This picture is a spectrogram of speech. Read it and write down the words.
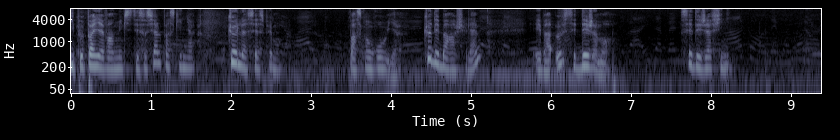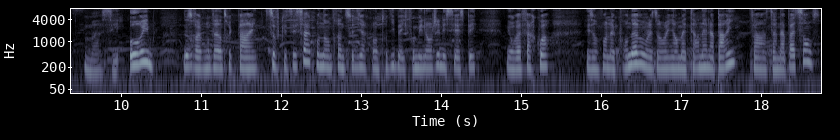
il ne peut pas y avoir de mixité sociale parce qu'il n'y a que de la CSP-. Parce qu'en gros, il n'y a que des barrages HLM, et bah eux, c'est déjà mort. C'est déjà fini. Bah, c'est horrible de se raconter un truc pareil. Sauf que c'est ça qu'on est en train de se dire quand on dit bah, il faut mélanger les CSP. Mais on va faire quoi? Les enfants de la Courneuve, on les envoyer en maternelle à Paris? Enfin, ça n'a pas de sens.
